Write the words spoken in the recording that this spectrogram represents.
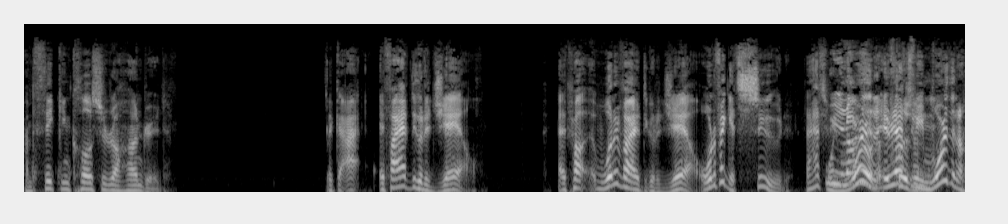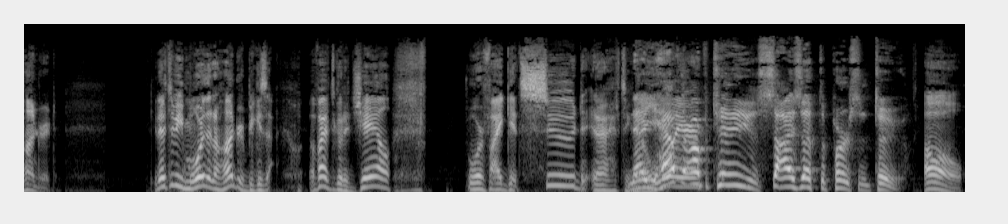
I'm thinking closer to 100. Like I if I have to go to jail, I probably, what if I have to go to jail? What if I get sued? It has to Well, be more than it would have to be more than hundred. It'd have to be more than hundred because if I have to go to jail, or if I get sued and I have to Now you have the opportunity to size up the person too, Oh,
